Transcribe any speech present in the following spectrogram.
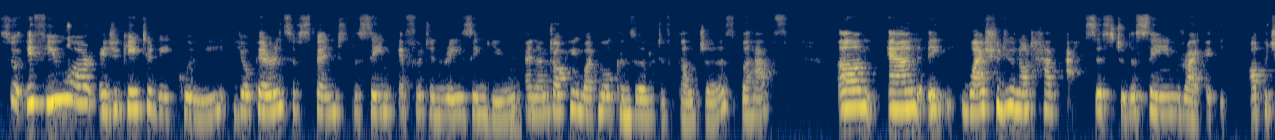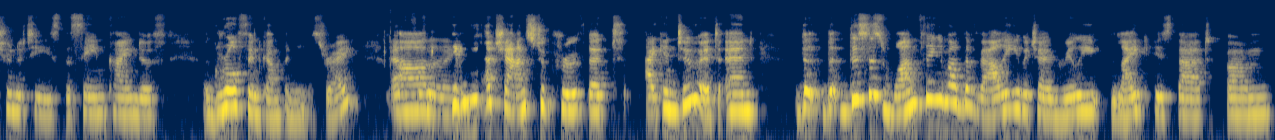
So, if you are educated equally, your parents have spent the same effort in raising you, and I'm talking about more conservative cultures, perhaps. Um, and why should you not have access to the same right opportunities, the same kind of growth in companies, right? Um, give me a chance to prove that I can do it. And the, the, this is one thing about the Valley which I really like is that. Um,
